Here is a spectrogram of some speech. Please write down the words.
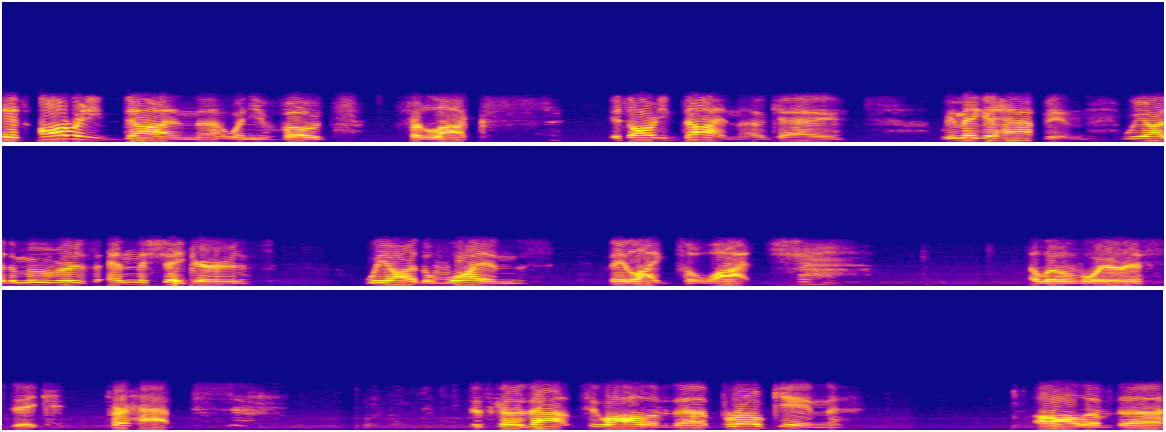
It's already done when you vote for Lux. It's already done, okay? We make it happen. We are the movers and the shakers. We are the ones they like to watch. A little voyeuristic, perhaps. This goes out to all of the broken, all of the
